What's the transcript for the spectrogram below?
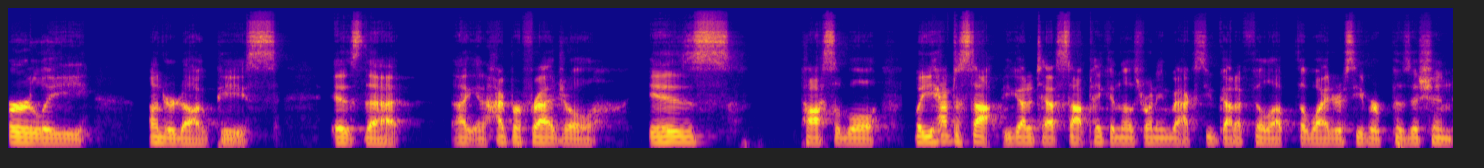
early underdog piece is that again, hyper fragile is possible, but you have to stop. You got to stop taking those running backs. You've got to fill up the wide receiver position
